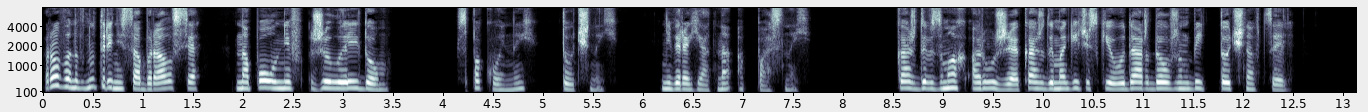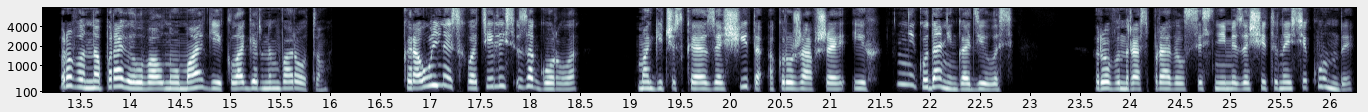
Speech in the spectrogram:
Рован внутренне собрался, наполнив жилы льдом. Спокойный, точный, невероятно опасный. Каждый взмах оружия, каждый магический удар должен бить точно в цель. Рован направил волну магии к лагерным воротам. Караульные схватились за горло. Магическая защита, окружавшая их, никуда не годилась. Рован расправился с ними за считанные секунды.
